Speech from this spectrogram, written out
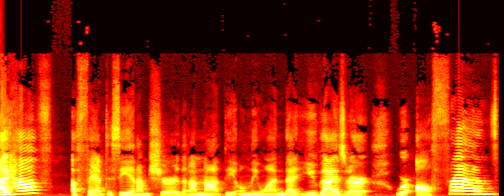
I have a fantasy, and I'm sure that I'm not the only one, that you guys are we're all friends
